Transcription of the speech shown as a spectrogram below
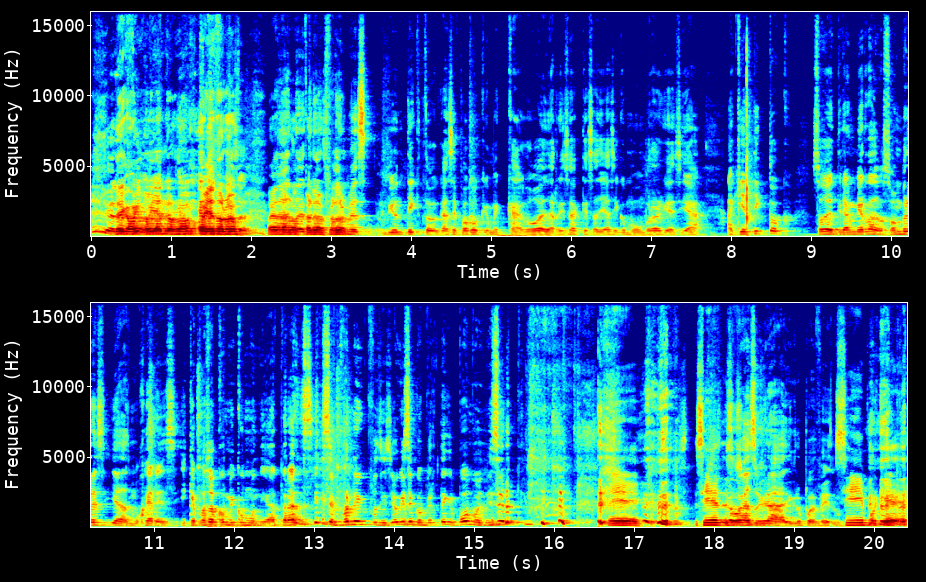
Hoy- ando hoy ando wrong, hoy ando wrong, perdón, Transformers, Vi un TikTok hace poco que me cagó de la risa que salía así como un brother que decía, aquí en TikTok solo le tiran mierda a los hombres y a las mujeres. ¿Y qué pasó con mi comunidad trans? Y se pone en posición y se convierte en pomo, dice. Eh, sí, es- Lo voy a subir al grupo de Facebook. sí, porque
